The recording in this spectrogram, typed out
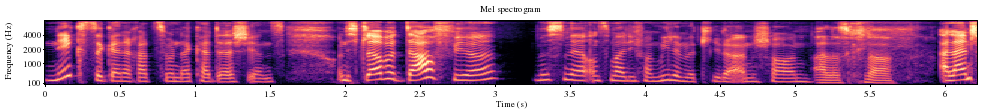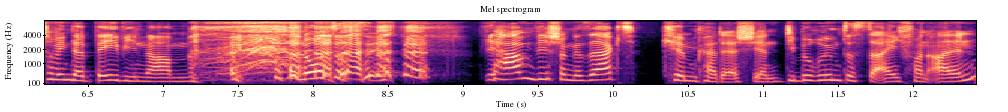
nächste Generation der Kardashians. Und ich glaube, dafür müssen wir uns mal die Familienmitglieder anschauen. Alles klar. Allein schon wegen der Babynamen lohnt es sich. Wir haben, wie schon gesagt, Kim Kardashian, die berühmteste eigentlich von allen,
